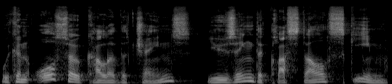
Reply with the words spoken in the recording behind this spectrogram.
We can also color the chains using the Clustal scheme.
